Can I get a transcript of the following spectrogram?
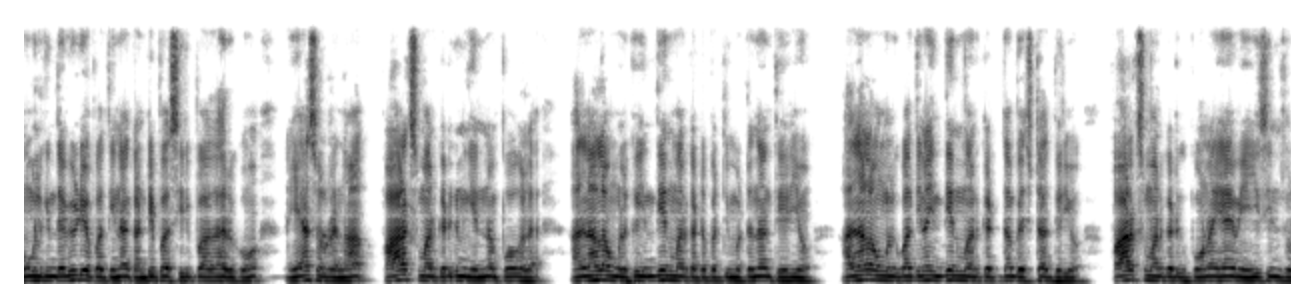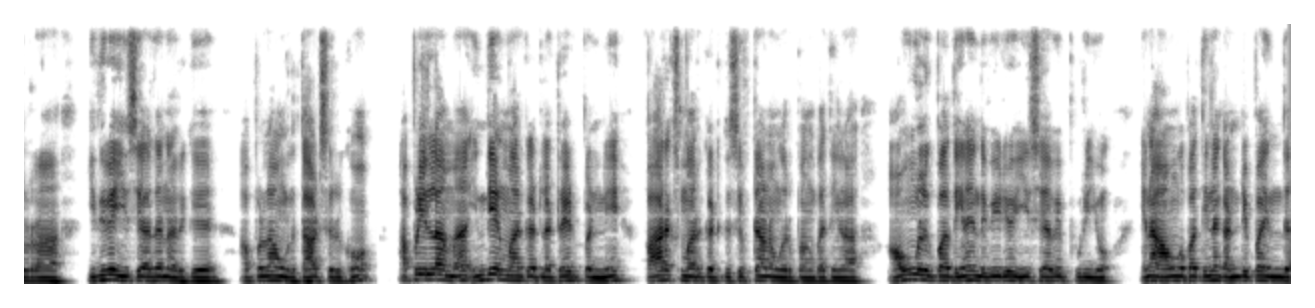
உங்களுக்கு இந்த வீடியோ பார்த்தீங்கன்னா கண்டிப்பாக சிரிப்பாக தான் இருக்கும். நான் ஏன் சொல்கிறேன்னா ஃபாரெக்ஸ் மார்க்கெட்டுக்கு நீங்கள் இன்னும் போகலை. அதனால் உங்களுக்கு இந்தியன் மார்க்கெட்டை பற்றி மட்டும்தான் தெரியும். அதனால் உங்களுக்கு பார்த்தீங்கன்னா இந்தியன் மார்க்கெட் தான் பெஸ்ட்டாக தெரியும். ஃபாரக்ஸ் மார்க்கெட்டுக்கு போனால் ஏன் இவன் ஈஸின்னு சொல்கிறான் இதுவே ஈஸியாக தானே இருக்குது அப்படிலாம் உங்களுக்கு தாட்ஸ் இருக்கும். அப்படி இல்லாமல் இந்தியன் மார்க்கெட்டில் ட்ரேட் பண்ணி ஃபாரெக்ஸ் மார்க்கெட்டுக்கு ஷிஃப்ட் ஆனவங்க இருப்பாங்க பார்த்தீங்களா? அவங்களுக்கு பார்த்தீங்கன்னா இந்த வீடியோ ஈஸியாகவே புரியும். ஏன்னா அவங்க பார்த்தீங்கன்னா கண்டிப்பாக இந்த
